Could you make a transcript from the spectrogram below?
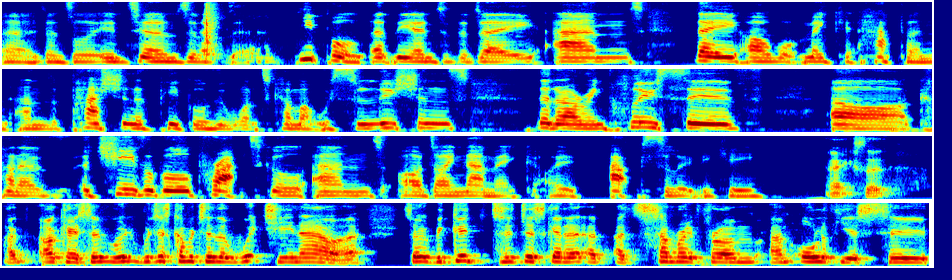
uh, denzel in terms of uh, people at the end of the day and they are what make it happen and the passion of people who want to come up with solutions that are inclusive are kind of achievable practical and are dynamic are absolutely key. Excellent. Okay, so we're just coming to the witching hour. So it'd be good to just get a, a summary from um, all of you as to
